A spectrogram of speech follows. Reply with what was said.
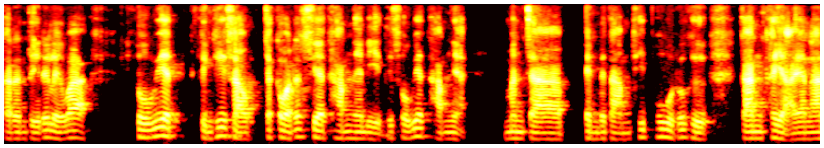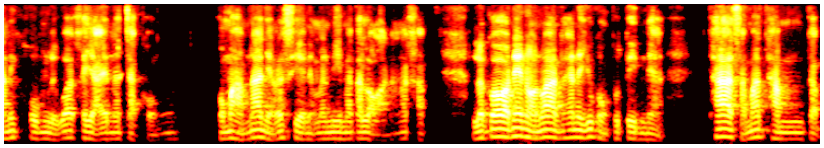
การันตีได้เลยว่าโซเวียตสิ่งที่สาวจักรวรรดิรัสเซียทำในอดีตหรือโซเวียตทำเนี่ยมันจะเป็นไปตามที่พูดก็คือการขยายอาณานิคม หรือว่าขยายอาณาจักรของของมหาอำนาจอย่างรัสเซียเนี่ยมันมีมาตลอดนะครับ แล้วก็แน่นอนว่าถ้าในยุคของปูตินเนี่ยถ้าสามารถทำกับ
